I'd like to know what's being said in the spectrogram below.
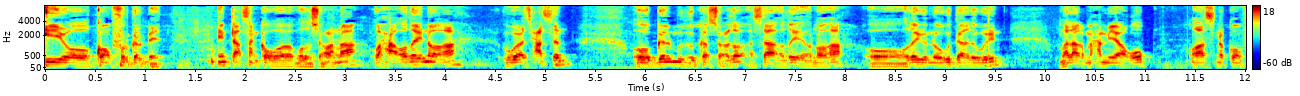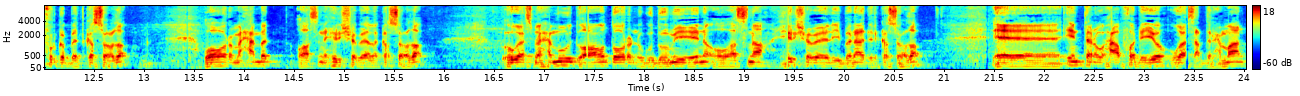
iyo koonfur galbeed. Intaasaan ka wada soconnaa. Waxaa oday noo ah ugaas xasan oo galmudug ka socdo. Asaa oday noo ah oo odayga noogu daada weyn. Malaaq maxamed yacquub oo asna koonfur galbeed ka socda wawar maxamed oo asna hirshabeelle ka socda ugaas maxamuud oo aan u doorano guddoomiyaheena oo asna hirshabeelle iyo banaadir ka socda intana waxaa fadhiyo ugaas cabdiraxmaan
